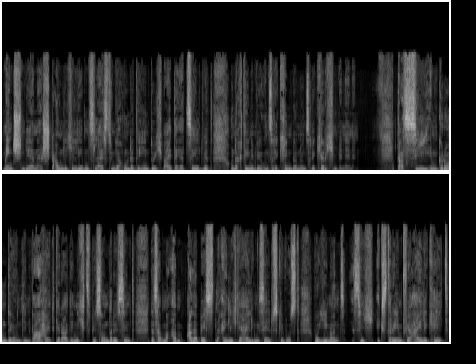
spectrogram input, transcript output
Menschen, deren erstaunliche Lebensleistung Jahrhunderte hindurch weitererzählt wird und nach denen wir unsere Kinder und unsere Kirchen benennen. Dass sie im Grunde und in Wahrheit gerade nichts Besonderes sind, das haben am allerbesten eigentlich die Heiligen selbst gewusst. Wo jemand sich extrem für heilig hält,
